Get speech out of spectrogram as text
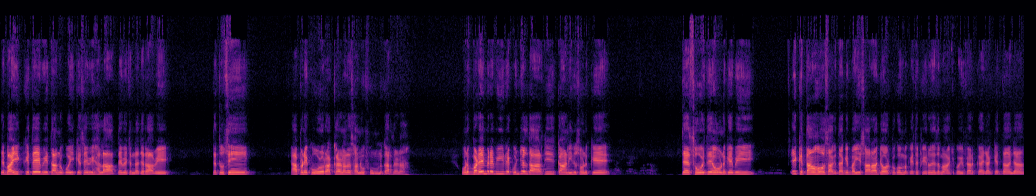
ਤੇ ਬਾਈ, ਕਿਤੇ ਵੀ ਤੁਹਾਨੂੰ ਕੋਈ ਕਿਸੇ ਵੀ ਹਾਲਾਤ ਦੇ ਵਿੱਚ ਨਜ਼ਰ ਆਵੇ ਤੇ ਤੁਸੀਂ ਆਪਣੇ ਕੋਲ ਰੱਖ ਲੈਣਾ ਤੇ ਸਾਨੂੰ ਫੋਨ ਕਰ ਦੇਣਾ। ਹੁਣ ਬੜੇ ਮੇਰੇ ਵੀਰ ਇਹ ਗੁੰਝਲਦਾਰ ਜੀ ਕਹਾਣੀ ਨੂੰ ਸੁਣ ਕੇ ਤੇ ਸੋਚਦੇ ਹੋਣਗੇ ਵੀ ਇਹ ਕਿੱਦਾਂ ਹੋ ਸਕਦਾ ਕਿ ਬਾਈ ਸਾਰਾ ਯੂਰਪ ਘੁੰਮ ਕੇ ਤੇ ਫਿਰ ਉਹਦੇ ਦਿਮਾਗ 'ਚ ਕੋਈ ਫ਼ਰਕ ਹੈ ਜਾਂ ਕਿੱਦਾਂ ਜਾਂ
